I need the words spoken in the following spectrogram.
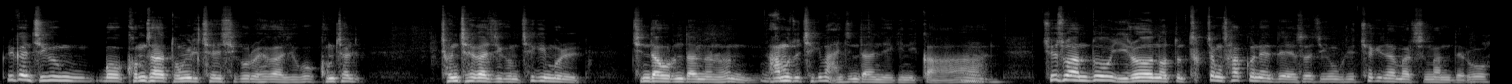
그러니까 지금 뭐 검사 동일체식으로 해가지고 검찰 전체가 지금 책임을 진다고 그런다면은 아무도 책임 안 진다는 얘기니까 최소한도 이런 어떤 특정 사건에 대해서 지금 우리 최 기자 말씀한 대로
